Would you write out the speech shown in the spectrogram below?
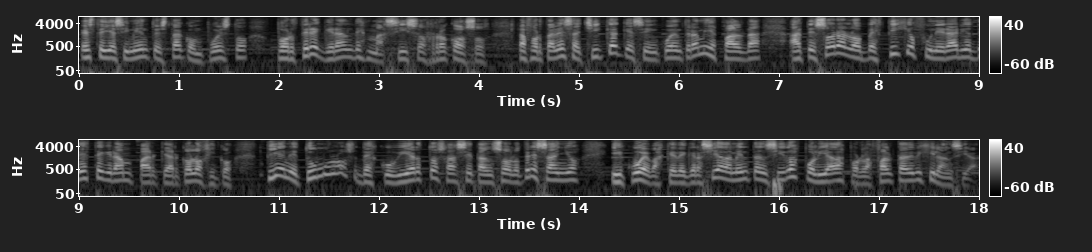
Este yacimiento está compuesto por tres grandes macizos rocosos. La fortaleza chica que se encuentra a mi espalda atesora los vestigios funerarios de este gran parque arqueológico. Tiene túmulos descubiertos hace tan solo tres años y cuevas que desgraciadamente han sido expoliadas por la falta de vigilancia.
